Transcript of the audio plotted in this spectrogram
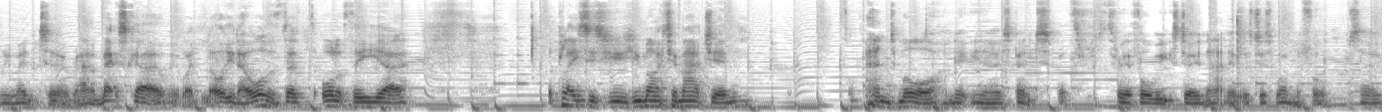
we went to around Mexico. We went, you know, all of the all of the uh, the places you, you might imagine, and more. And it, you know, spent about three or four weeks doing that, and it was just wonderful. So,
